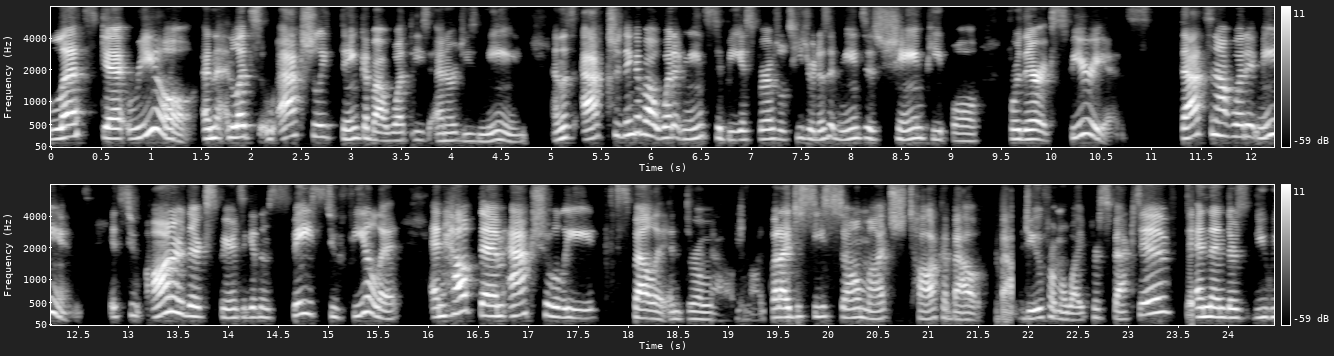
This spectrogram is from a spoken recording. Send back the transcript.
Let's get real and let's actually think about what these energies mean. And let's actually think about what it means to be a spiritual teacher. Does it mean to shame people for their experience? That's not what it means. It's to honor their experience and give them space to feel it and help them actually spell it and throw it out. But I just see so much talk about about do from a white perspective, and then there's you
